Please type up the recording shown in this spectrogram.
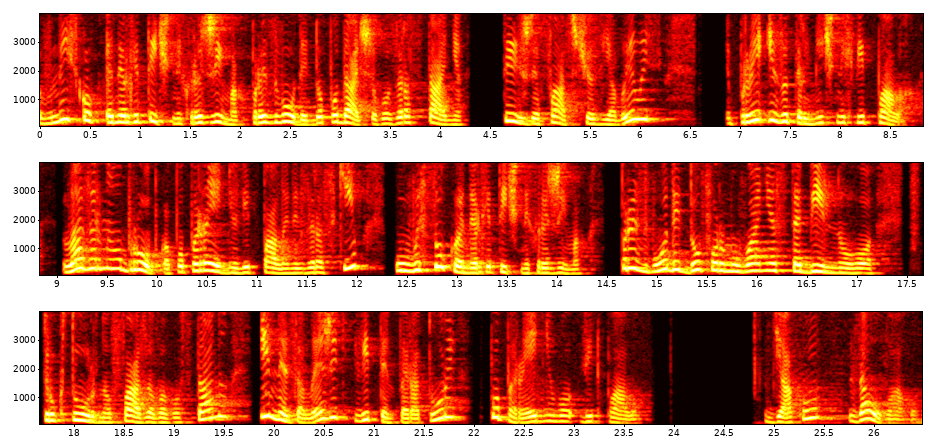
в низькоенергетичних режимах призводить до подальшого зростання тих же фаз, що з'явились при ізотермічних відпалах. Лазерна обробка попередньо відпалених зразків у високоенергетичних режимах призводить до формування стабільного структурно-фазового стану і не залежить від температури попереднього відпалу. Дякую за увагу!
